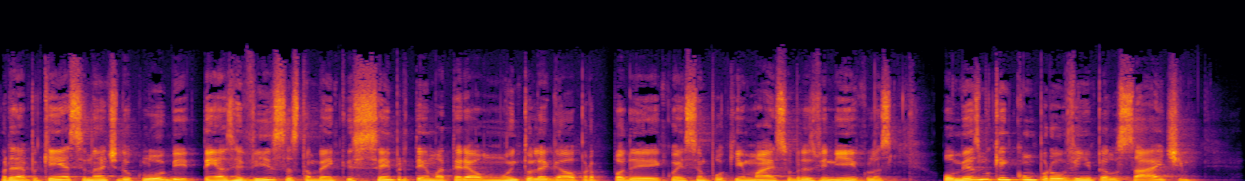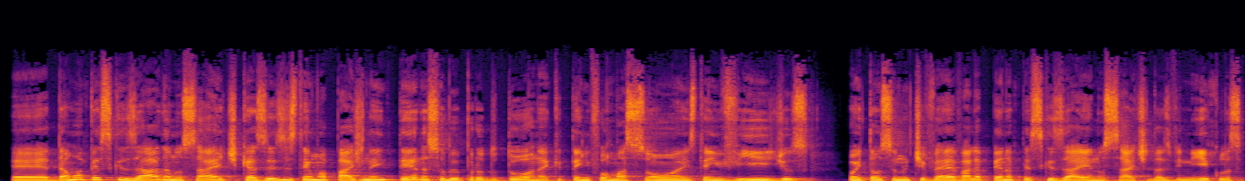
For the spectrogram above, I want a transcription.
por exemplo, quem é assinante do clube, tem as revistas também, que sempre tem um material muito legal para poder conhecer um pouquinho mais sobre as vinícolas. Ou mesmo quem comprou o vinho pelo site, é, dá uma pesquisada no site, que às vezes tem uma página inteira sobre o produtor, né? Que tem informações, tem vídeos, ou então, se não tiver, vale a pena pesquisar aí no site das vinícolas,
